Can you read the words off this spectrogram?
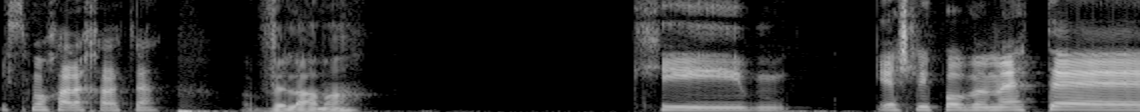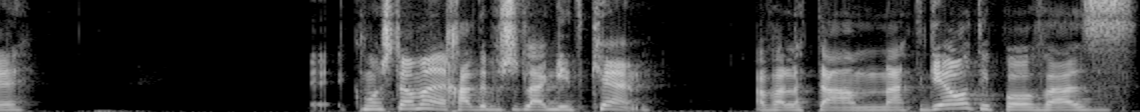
לסמוך עליך יותר. ולמה? כי יש לי פה באמת, אה, כמו שאתה אומר, יכלת פשוט להגיד כן, אבל אתה מאתגר אותי פה, ואז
